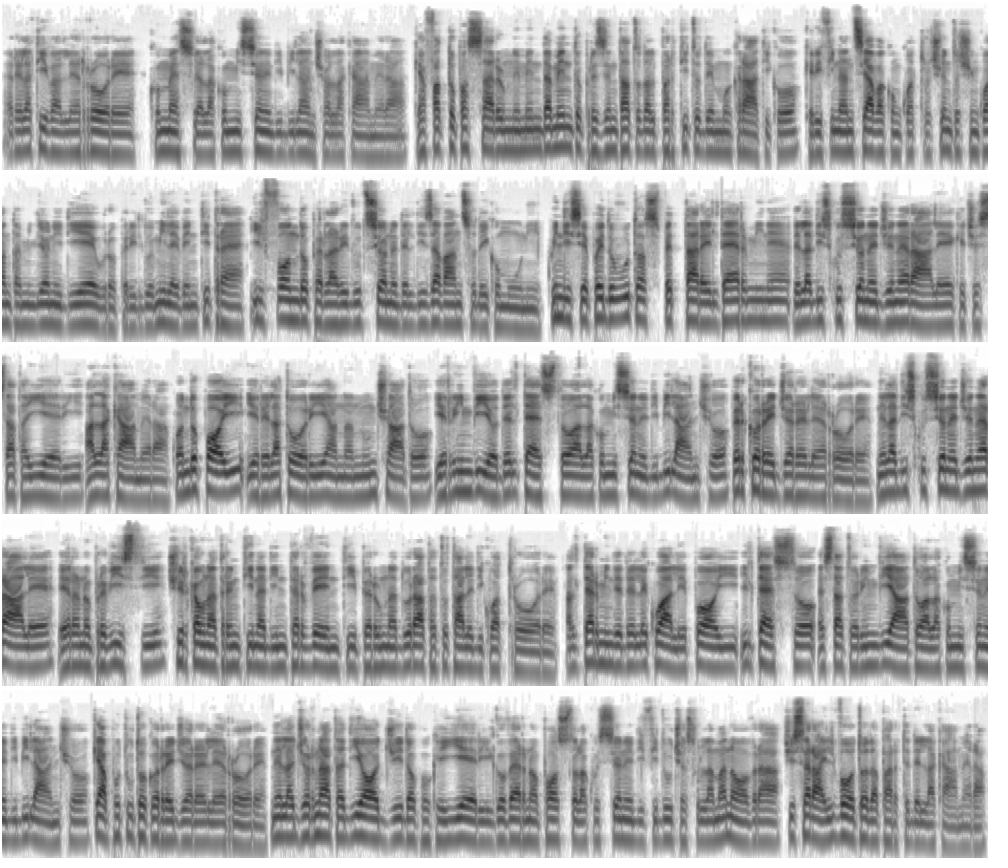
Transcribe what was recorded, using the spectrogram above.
relativa all'errore commesso dalla Commissione di bilancio alla Camera, che ha fatto passare un emendamento presentato dal Partito Democratico che rifinanziava con 450 milioni di euro per il 2023 il fondo per la riduzione del disavanzo dei comuni. Quindi si è poi dovuto aspettare il termine della discussione generale che c'è stata ieri alla Camera, quando poi i relatori hanno annunciato il rinvio del testo alla commissione di bilancio per correggere l'errore. Nella discussione generale erano previsti circa una trentina di interventi per una durata totale di quattro ore, al termine delle quali poi il testo è stato rinviato alla commissione di bilancio che ha potuto correggere l'errore. Nella giornata di oggi, dopo che ieri il governo ha posto la questione di fiducia sulla manovra, ci sarà il voto da parte della Camera.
